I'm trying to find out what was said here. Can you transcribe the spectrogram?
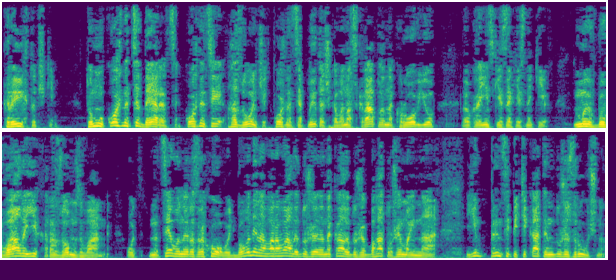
крихточки. Тому кожне це деревце, кожне цей газончик, кожна ця плиточка, вона скраплена кров'ю українських захисників. Ми вбивали їх разом з вами. От на це вони розраховують, бо вони наворували дуже накрали дуже багато вже майна. Їм, в принципі, тікати не дуже зручно,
